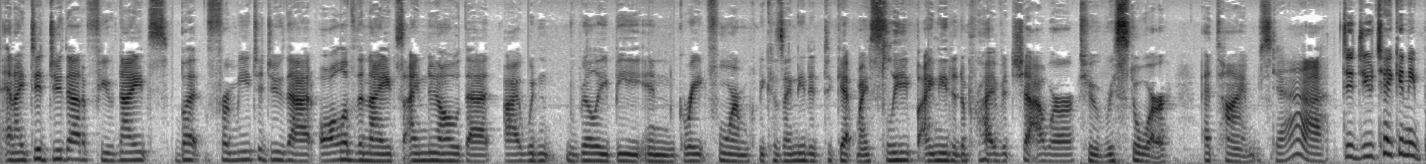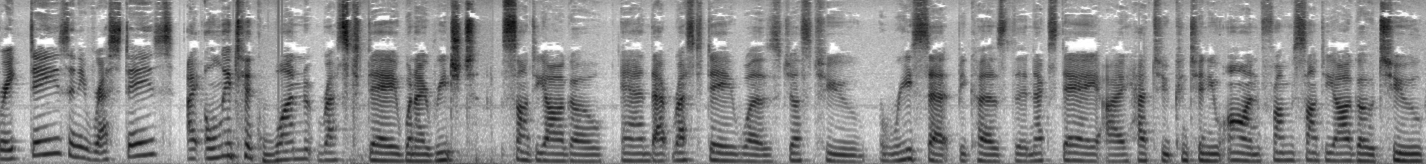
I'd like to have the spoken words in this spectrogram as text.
And I did do that a few nights, but for me to do that all of the nights, I know that I wouldn't really be in great form because I needed to get my sleep. I needed a private shower to restore at times. Yeah. Did you take any break days, any rest days? I only took one rest day when I reached Santiago, and that rest day was just to reset because the next day I had to continue on from Santiago to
